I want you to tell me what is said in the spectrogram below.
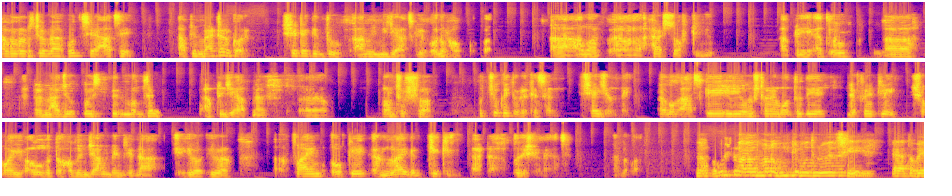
আলোচনা হচ্ছে, আছে, আপনি ম্যাটার করেন, সেটা কিন্তু আমি নিজে আজকে অনুভব করলাম। আমার হ্যাটস অফ টু আপনি এত নাজুক পরিস্থিতির মধ্যে আপনি যে আপনার কণ্ঠস্বর উচ্চকিত রেখেছেন, সেই জন্যই এবং আজকে এই অনুষ্ঠানের মধ্য দিয়ে ডেফিনেটলি সবাই অবগত হবেন, জানবেন যে না you are fine okay and live and kicking একটা পজিশনে আছে। ধন্যবাদ। অবশ্যই নানান ধরনের হুমকির মধ্যে রয়েছে। তবে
